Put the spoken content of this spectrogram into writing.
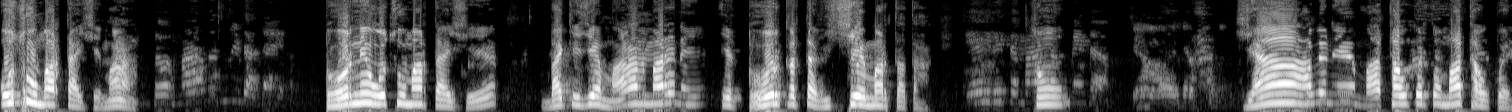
ઓછું મારતા છે માણા. ઢોરને ઓછું મારતા છે બાકી જે માણસ મારે ને એ ઢોર કરતા વિશે મારતા હતા શું? જ્યાં આવે ને માથા ઉપર તો માથા ઉપર.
